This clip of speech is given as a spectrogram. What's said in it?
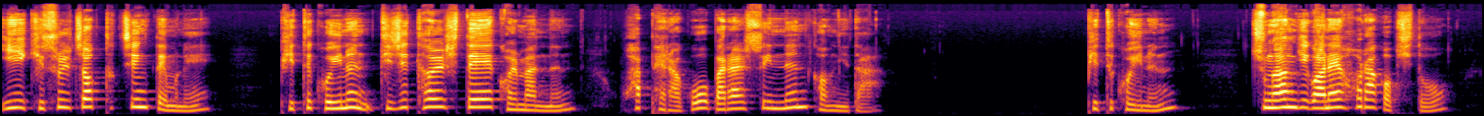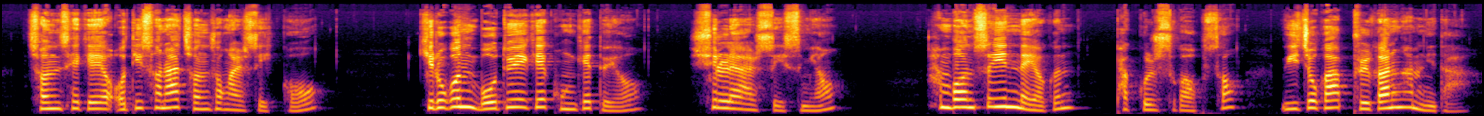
이 기술적 특징 때문에 비트코인은 디지털 시대에 걸맞는 화폐라고 말할 수 있는 겁니다. 비트코인은 중앙기관의 허락 없이도 전 세계 어디서나 전송할 수 있고 기록은 모두에게 공개되어 신뢰할 수 있으며 한 번 쓰인 내역은 바꿀 수가 없어 위조가 불가능합니다.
